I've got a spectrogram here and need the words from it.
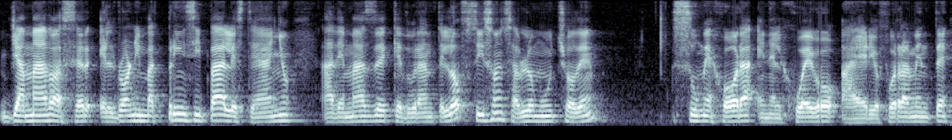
Llamado a ser el running back principal este año, además de que durante el off-season se habló mucho de su mejora en el juego aéreo. Fue realmente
